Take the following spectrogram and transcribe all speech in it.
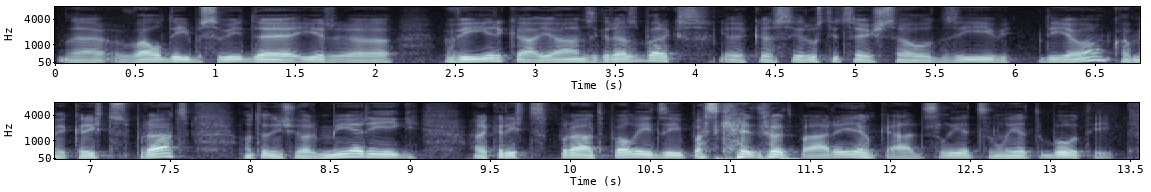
valdības vidē ir uh, vīri kā Jānis Grasbergs, kas ir uzticējuši savu dzīvi Dievam, kam ir Kristus prāts, un tad viņš var mierīgi ar Kristus prāta palīdzību paskaidrot pārējiem kādas lietas un lietu būtību.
